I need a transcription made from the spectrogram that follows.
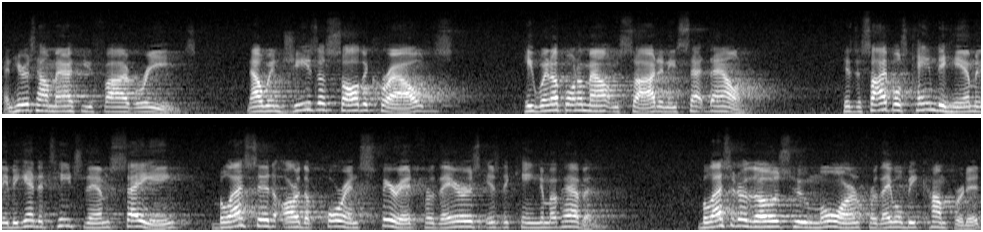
And here's how Matthew 5 reads Now, when Jesus saw the crowds, he went up on a mountainside and he sat down. His disciples came to him and he began to teach them, saying, Blessed are the poor in spirit, for theirs is the kingdom of heaven. Blessed are those who mourn, for they will be comforted.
